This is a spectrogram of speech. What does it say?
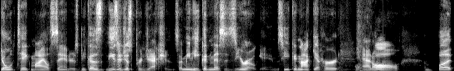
don't take Miles Sanders because these are just projections. I mean, he could miss zero games, he could not get hurt at all. But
